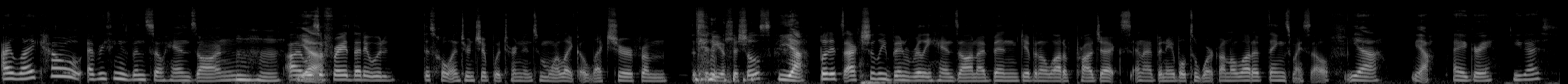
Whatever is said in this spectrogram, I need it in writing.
I like how everything has been so hands on. Mm-hmm. I yeah. was afraid that it would this whole internship would turn into more like a lecture from the city officials. Yeah. But it's actually been really hands on. I've been given a lot of projects and I've been able to work on a lot of things myself. Yeah. Yeah. I agree. You guys?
